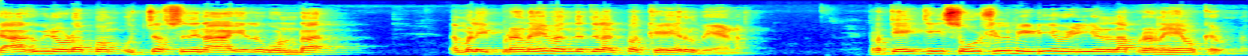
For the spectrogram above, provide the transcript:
രാഹുവിനോടൊപ്പം ഉച്ചസ്ഥിതനായതുകൊണ്ട് നമ്മൾ ഈ പ്രണയബന്ധത്തിൽ അല്പം കെയർ വേണം. പ്രത്യേകിച്ച് ഈ സോഷ്യൽ മീഡിയ വഴിയുള്ള പ്രണയമൊക്കെ ഉണ്ട്.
